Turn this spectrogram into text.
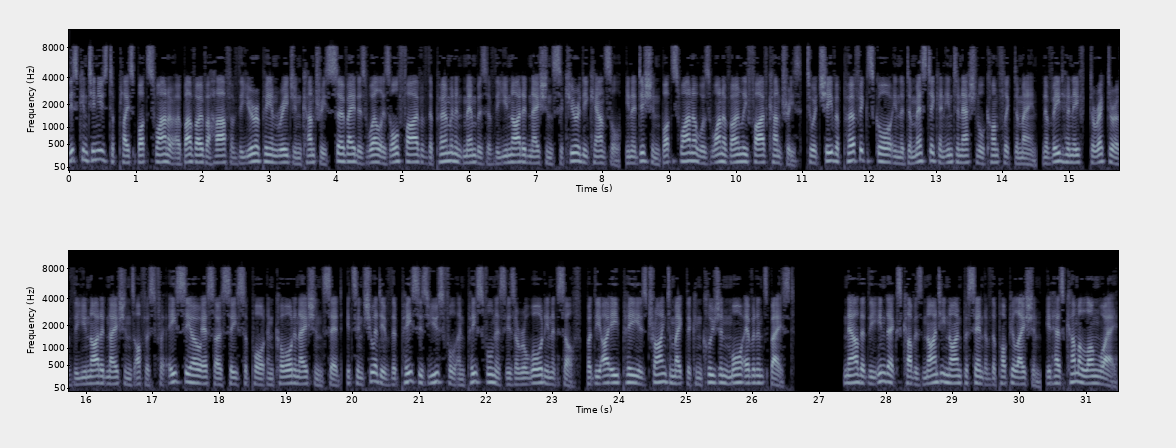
This continues to place Botswana above over half of the European region countries surveyed as well as all five of the permanent members of the United Nations Security Council. In addition, Botswana was one of only five countries to achieve a perfect score in the domestic and international conflict domain. Naveed Hanif, director of the United Nations Office for ECOSOC Support and Coordination, said, It's intuitive that peace is useful and peacefulness is a reward in itself, but the IEP is trying to make the conclusion more evidence based. Now that the index covers 99% of the population, it has come a long way.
